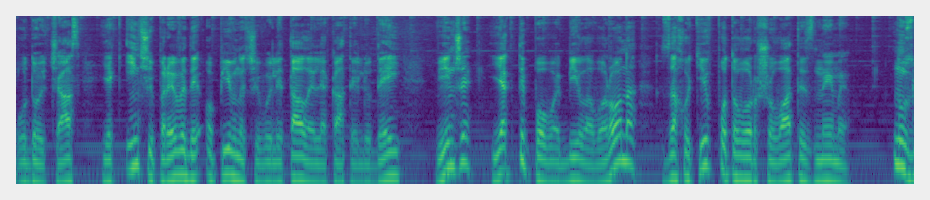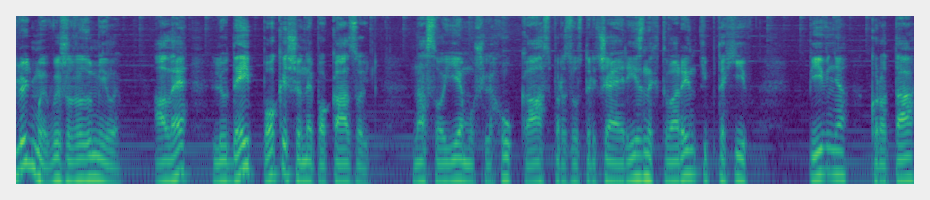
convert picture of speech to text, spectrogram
У той час, як інші привиди опівночі вилітали лякати людей, він же, як типова біла ворона, захотів потоваришувати з ними. Ну, з людьми, ви ж розуміли. Але людей поки що не показують. На своєму шляху Каспер зустрічає різних тварин і птахів: півня, крота,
